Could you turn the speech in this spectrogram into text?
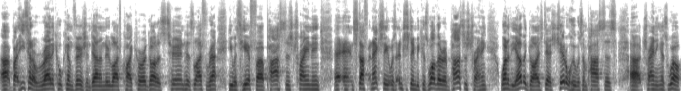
but he's had a radical conversion down in New Life Kaikoura. God has turned his life around. He was here for pastors training and, and stuff stuff. And actually, it was interesting because while they were in pastors training, one of the other guys, Daz Chettle, who was in pastors uh, training as well,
